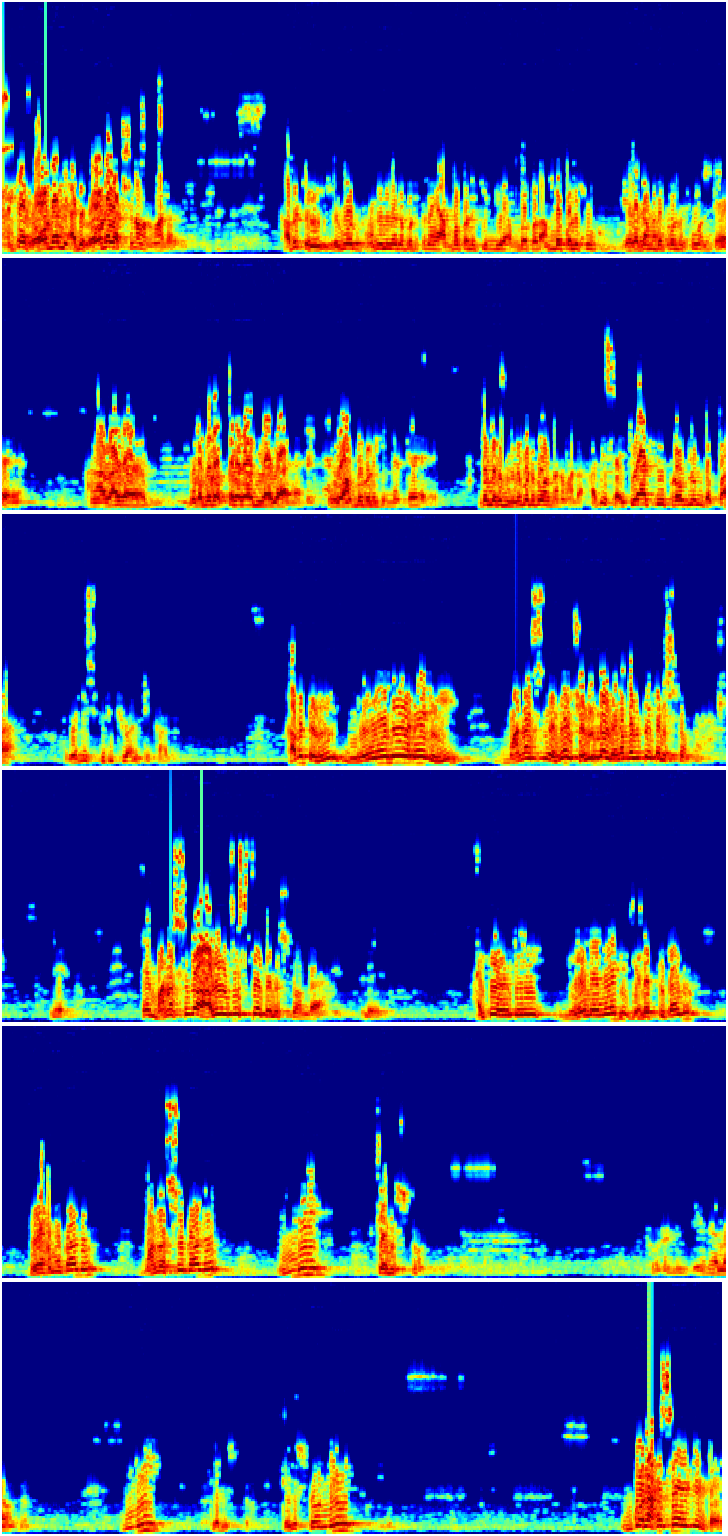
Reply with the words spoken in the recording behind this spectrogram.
అంటే రోగ అది రోగ లక్షణం అనమాట కాబట్టి ఏవో ధ్వనులు వినబడుతున్నాయి. అమ్మ పలికింది అమ్మ అమ్మ పలుకు జగదంబ పలుకు అంటే అని అలాగా బుడబుడొక్కల వాడిలాగా ఏదో అంబ పలికిందంటే అంటే వీరికి వినబడుతోంది అనమాట అది సైకియాట్రీ ప్రాబ్లం తప్ప అదేమి స్పిరిచువాలిటీ కాదు. కాబట్టి నేను అనేది మనస్సు ఏదో చెవుల్లో వినపడితే తెలుస్తుందా? లేదు. మనస్సుగా ఆలోచిస్తే తెలుస్తోందా? లేదు. అయితే ఏంటి నేననేది జగత్తు కాదు దేహము కాదు మనస్సు కాదు ఉంది తెలుస్తోంది చూడండి నేను ఎలా ఉందో. ఉంది తెలుస్తోంది తెలుస్తోంది. ఇంకో రహస్యం ఏంటంటే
